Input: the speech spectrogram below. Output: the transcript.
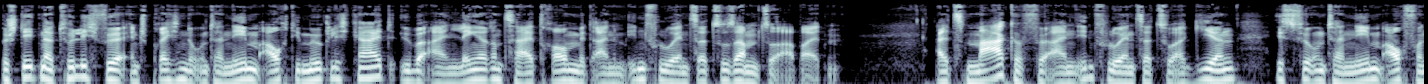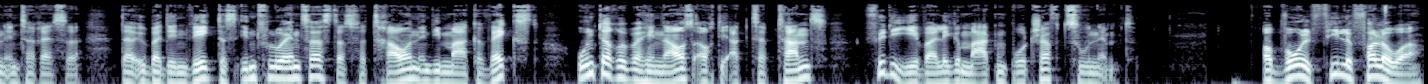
besteht natürlich für entsprechende Unternehmen auch die Möglichkeit, über einen längeren Zeitraum mit einem Influencer zusammenzuarbeiten. Als Marke für einen Influencer zu agieren, ist für Unternehmen auch von Interesse, da über den Weg des Influencers das Vertrauen in die Marke wächst und darüber hinaus auch die Akzeptanz für die jeweilige Markenbotschaft zunimmt obwohl viele Follower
